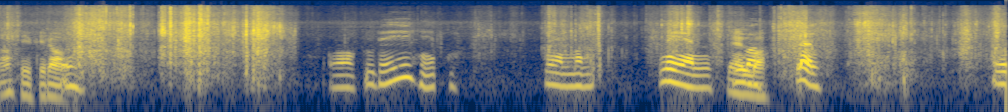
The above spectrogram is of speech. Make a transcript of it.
เนาะพี่พี่น้องออกอยู่ได้เห็ดแม่นมันแม่นแม่นบ่นั่นโอ้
